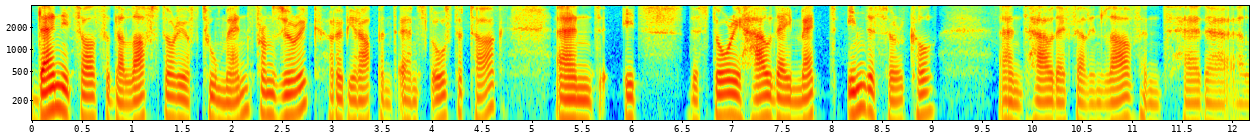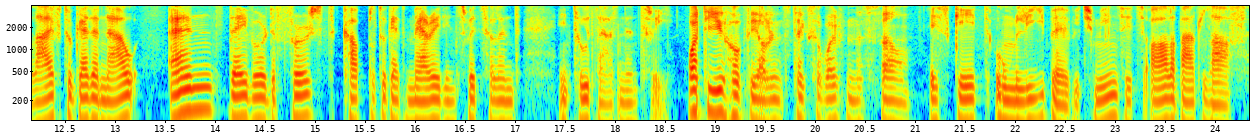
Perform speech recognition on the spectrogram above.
then it's also the love story of two men from Zurich, Röbi Rapp and Ernst Ostertag. And it's the story how they met in the circle and how they fell in love and had a, a life together now. And they were the first couple to get married in Switzerland in 2003. What do you hope the audience takes away from this film? Es geht um Liebe, which means it's all about love.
